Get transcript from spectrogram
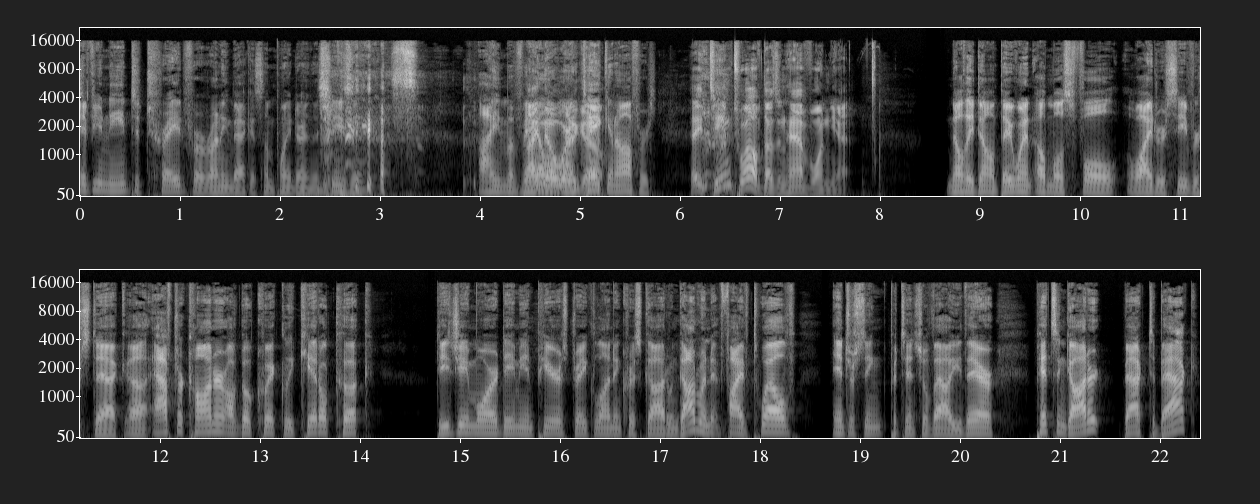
if you need to trade for a running back at some point during the season, Yes. I'm available. where to I'm go. taking offers. Hey, Team 12 doesn't have one yet. No, they don't. They went almost full wide receiver stack. Uh, after Conner, I'll go quickly. Kittle, Cook, DJ Moore, Dameon Pierce, Drake London, Chris Godwin. Godwin at 5'12", interesting potential value there. Pitts and Goedert, back to back.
